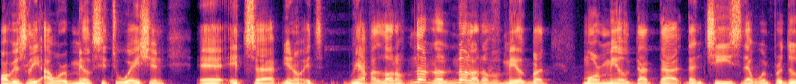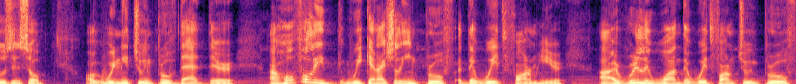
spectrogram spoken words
Obviously our milk situation uh, it's uh you know it's we have a lot of not, not, not a lot of milk but more milk that, that than cheese that we're producing so uh, we need to improve that there. Uh, hopefully we can actually improve the wheat farm here. I really want the wheat farm to improve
